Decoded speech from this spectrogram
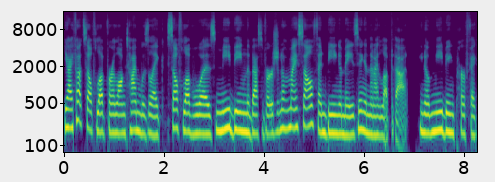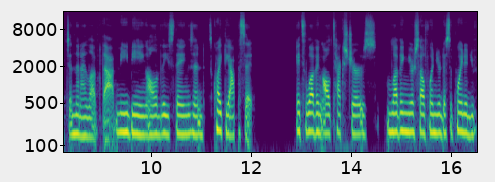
yeah, I thought self love for a long time was like self love was me being the best version of myself and being amazing. And then I loved that. You know, me being perfect and then I loved that. Me being all of these things. And it's quite the opposite. It's loving all textures, loving yourself when you're disappointed you-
